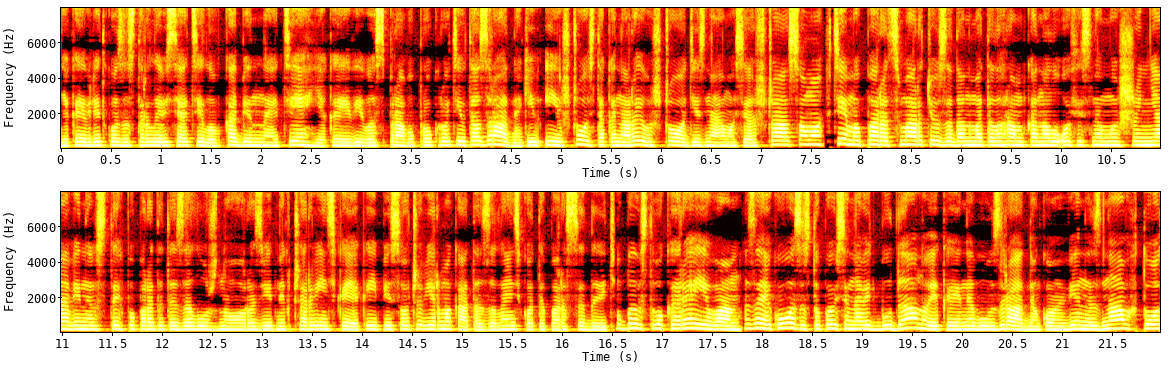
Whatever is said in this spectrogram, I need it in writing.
який влітку застрелився тіло в кабінеті, який вів справу про крутів та зрадників, і щось таке нарив, що дізнаємося з часом. Втім, перед смертю, за даними телеграм-каналу Офісне мишеня, він і встиг попередити залужного розвідник Червінський, який пісочив Єрмака та Зеленського. Тепер сидить вбивство Киреєва, за якого заступився навіть Будану, який не був зрадником. Він знав, хто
